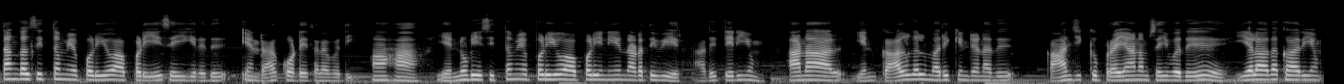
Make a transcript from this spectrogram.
தங்கள் சித்தம் எப்படியோ அப்படியே செய்கிறது என்றார் கோட்டை தளபதி. ஆஹா என்னுடைய சித்தம் எப்படியோ அப்படி நீர் நடத்துவீர் அது தெரியும். ஆனால் என் கால்கள் மறுக்கின்றனது காஞ்சிக்கு பிரயாணம் செய்வது இயலாத காரியம்.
